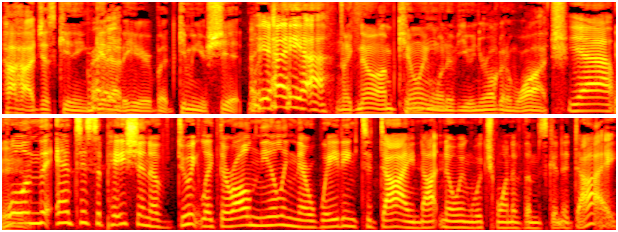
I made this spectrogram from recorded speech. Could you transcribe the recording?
Haha, just kidding. Right. Get out of here. But give me your shit. Like, Yeah, yeah. like no, I'm killing one of you, and you're all gonna watch. Yeah. Well, And- and the anticipation of doing, like, they're all kneeling there waiting to die, not knowing which one of them's going to die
